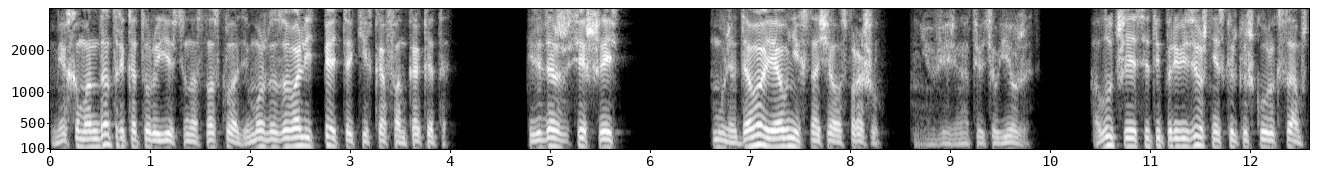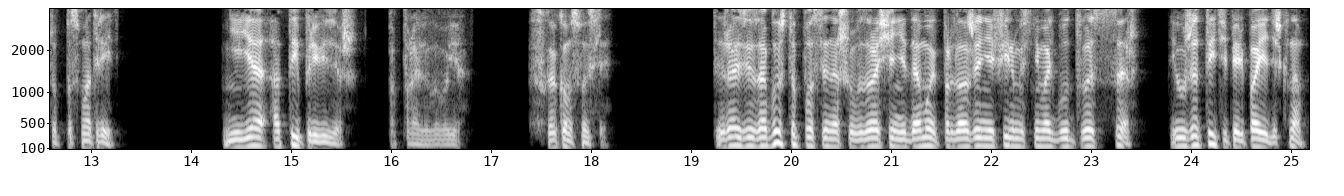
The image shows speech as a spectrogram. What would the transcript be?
Мехомандаторы, которые есть у нас на складе, можно завалить пять таких кафан, как это. Или даже все шесть. Муля, давай я у них сначала спрошу. Неуверенно ответил Ёжи. А лучше, если ты привезешь несколько шкурок сам, чтобы посмотреть. Не я, а ты привезешь, поправил его я. В каком смысле? Ты разве забыл, что после нашего возвращения домой продолжение фильма снимать будут в СССР? И уже ты теперь поедешь к нам.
